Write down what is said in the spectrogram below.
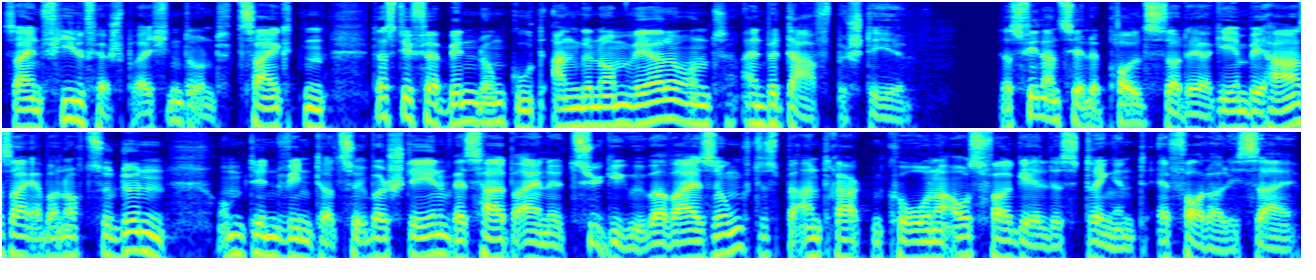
seien vielversprechend und zeigten, dass die Verbindung gut angenommen werde und ein Bedarf bestehe. Das finanzielle Polster der GmbH sei aber noch zu dünn, um den Winter zu überstehen, weshalb eine zügige Überweisung des beantragten Corona-Ausfallgeldes dringend erforderlich sei.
